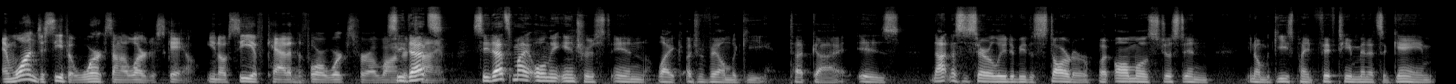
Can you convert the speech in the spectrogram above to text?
And one, just see if it works on a larger scale. You know, see if KAT at the Four works for a longer See, that's time. see, that's my only interest in like a JaVale McGee type guy is not necessarily to be the starter, but almost just in you know McGee's playing 15 minutes a game,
